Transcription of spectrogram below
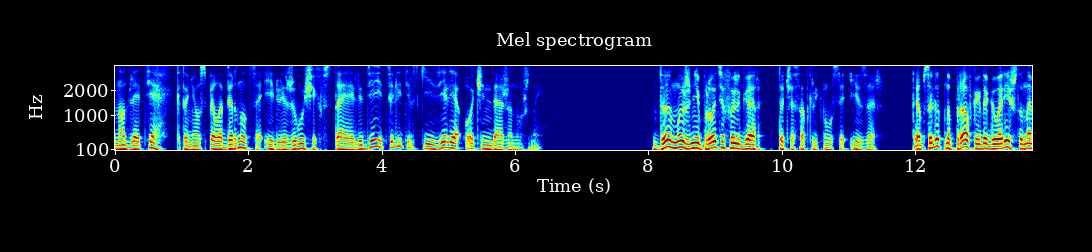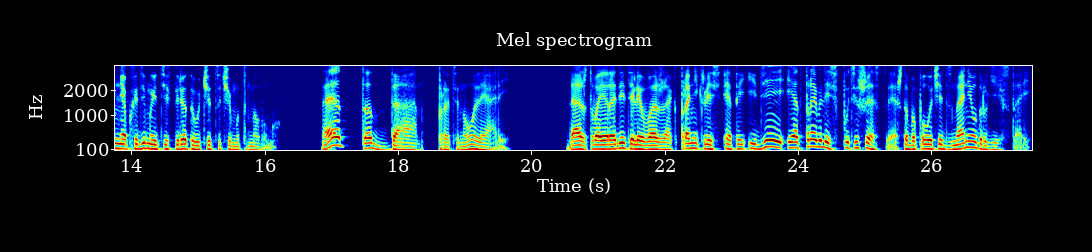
но для тех, кто не успел обернуться, и для живущих в стае людей целительские зелья очень даже нужны. «Да мы же не против, Ильгар», — тотчас откликнулся Изар. «Ты абсолютно прав, когда говоришь, что нам необходимо идти вперед и учиться чему-то новому». «Это да», — протянул Лиарий. «Даже твои родители, вожак, прониклись этой идеей и отправились в путешествие, чтобы получить знания у других стай.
